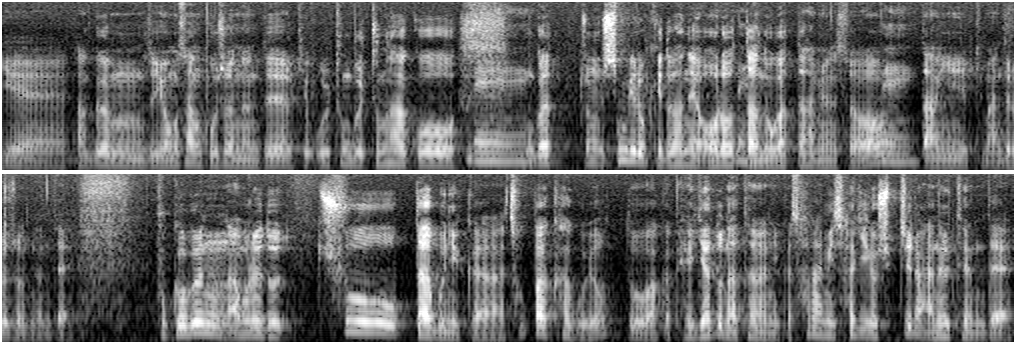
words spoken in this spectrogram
예. 방금 저 영상 보셨는데 이렇게 울퉁불퉁하고 네. 뭔가 좀 신비롭기도 하네요. 얼었다 네. 녹았다 하면서 네. 땅이 이렇게 만들어졌는데 북극은 아무래도 춥다 보니까 척박하고요. 또 아까 백야도 나타나니까 사람이 살기가 쉽지는 않을 텐데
